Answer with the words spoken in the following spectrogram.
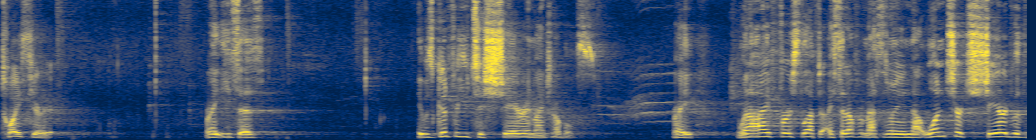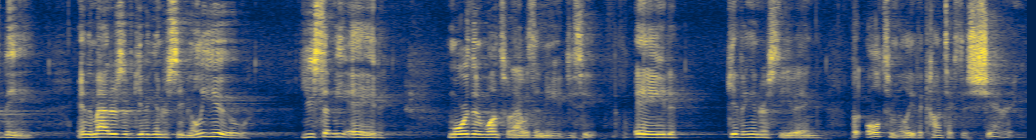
twice here, right? He says, It was good for you to share in my troubles, right? When I first left, I set out for Macedonia, and not one church shared with me in the matters of giving and receiving. Only you, you sent me aid more than once when I was in need. You see, aid, giving and receiving. But ultimately, the context is sharing.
